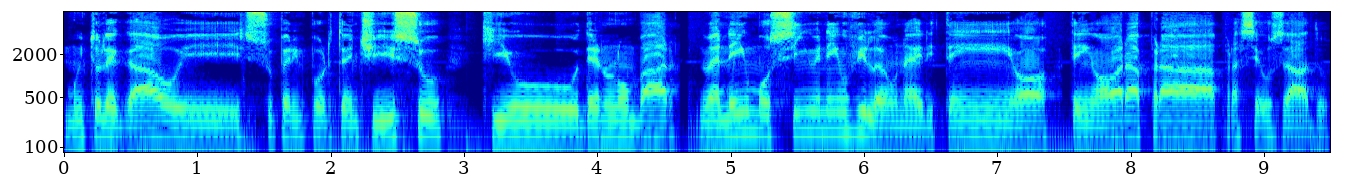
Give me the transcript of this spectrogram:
Muito legal e super importante isso, que o dreno lombar não é nem o mocinho e nem o vilão, né? Ele tem, ó, tem hora para ser usado.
